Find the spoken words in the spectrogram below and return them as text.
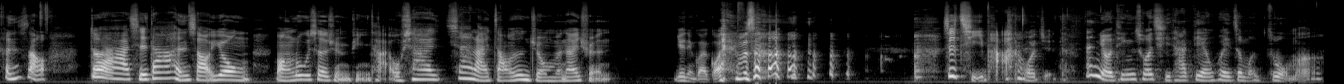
很少，对啊，其实大家很少用网络社群平台。我现在现在来讲，我真的觉得我们那一群人有点怪怪，不是？是奇葩，我觉得。那你有听说其他店会这么做吗？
